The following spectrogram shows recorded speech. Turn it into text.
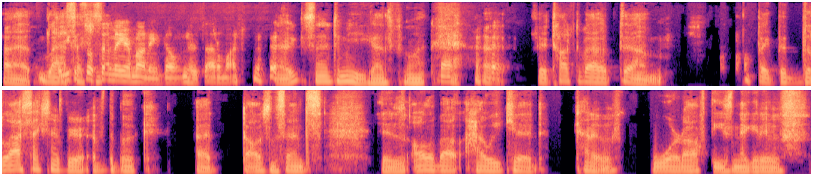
Uh, last you can section, still send me your money. Don't I don't mind. yeah, you can send it to me, you guys, if you want. Uh, so, we talked about um, like the, the last section of your of the book, uh, Dollars and Sense, is all about how we could kind of ward off these negative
